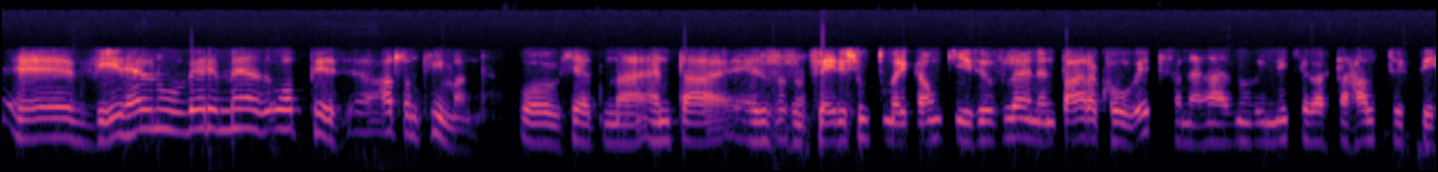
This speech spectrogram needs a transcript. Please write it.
Eh, við hefum nú verið með opið allan tíman og hérna enda eru svo svona fleiri sjúktumar í gangi í þjóðflæðin en bara COVID þannig að það hefur nú verið mikilvægt að halda upp í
